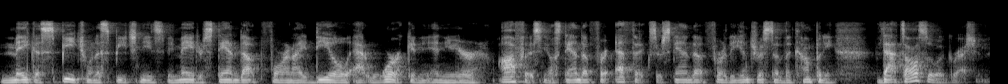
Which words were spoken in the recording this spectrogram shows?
make a speech when a speech needs to be made, or stand up for an ideal at work in, in your office, you know, stand up for ethics or stand up for the interests of the company. That's also aggression.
